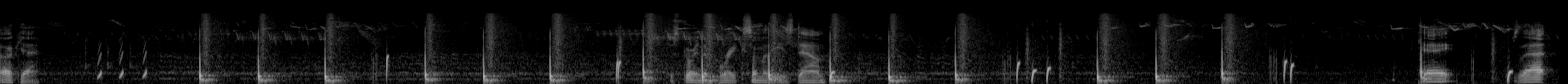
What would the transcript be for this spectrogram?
Okay. Just going to break some of these down. Okay. There's that. That.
